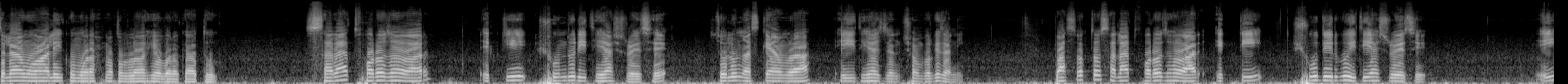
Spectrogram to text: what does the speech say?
আসসালামু আলাইকুম রহমতুল্লাহ বরকাত সালাত ফরজ হওয়ার একটি সুন্দর ইতিহাস রয়েছে। চলুন আজকে আমরা এই ইতিহাস সম্পর্কে জানি। পাঁচ সালাদ ফরজ হওয়ার একটি সুদীর্ঘ ইতিহাস রয়েছে। এই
